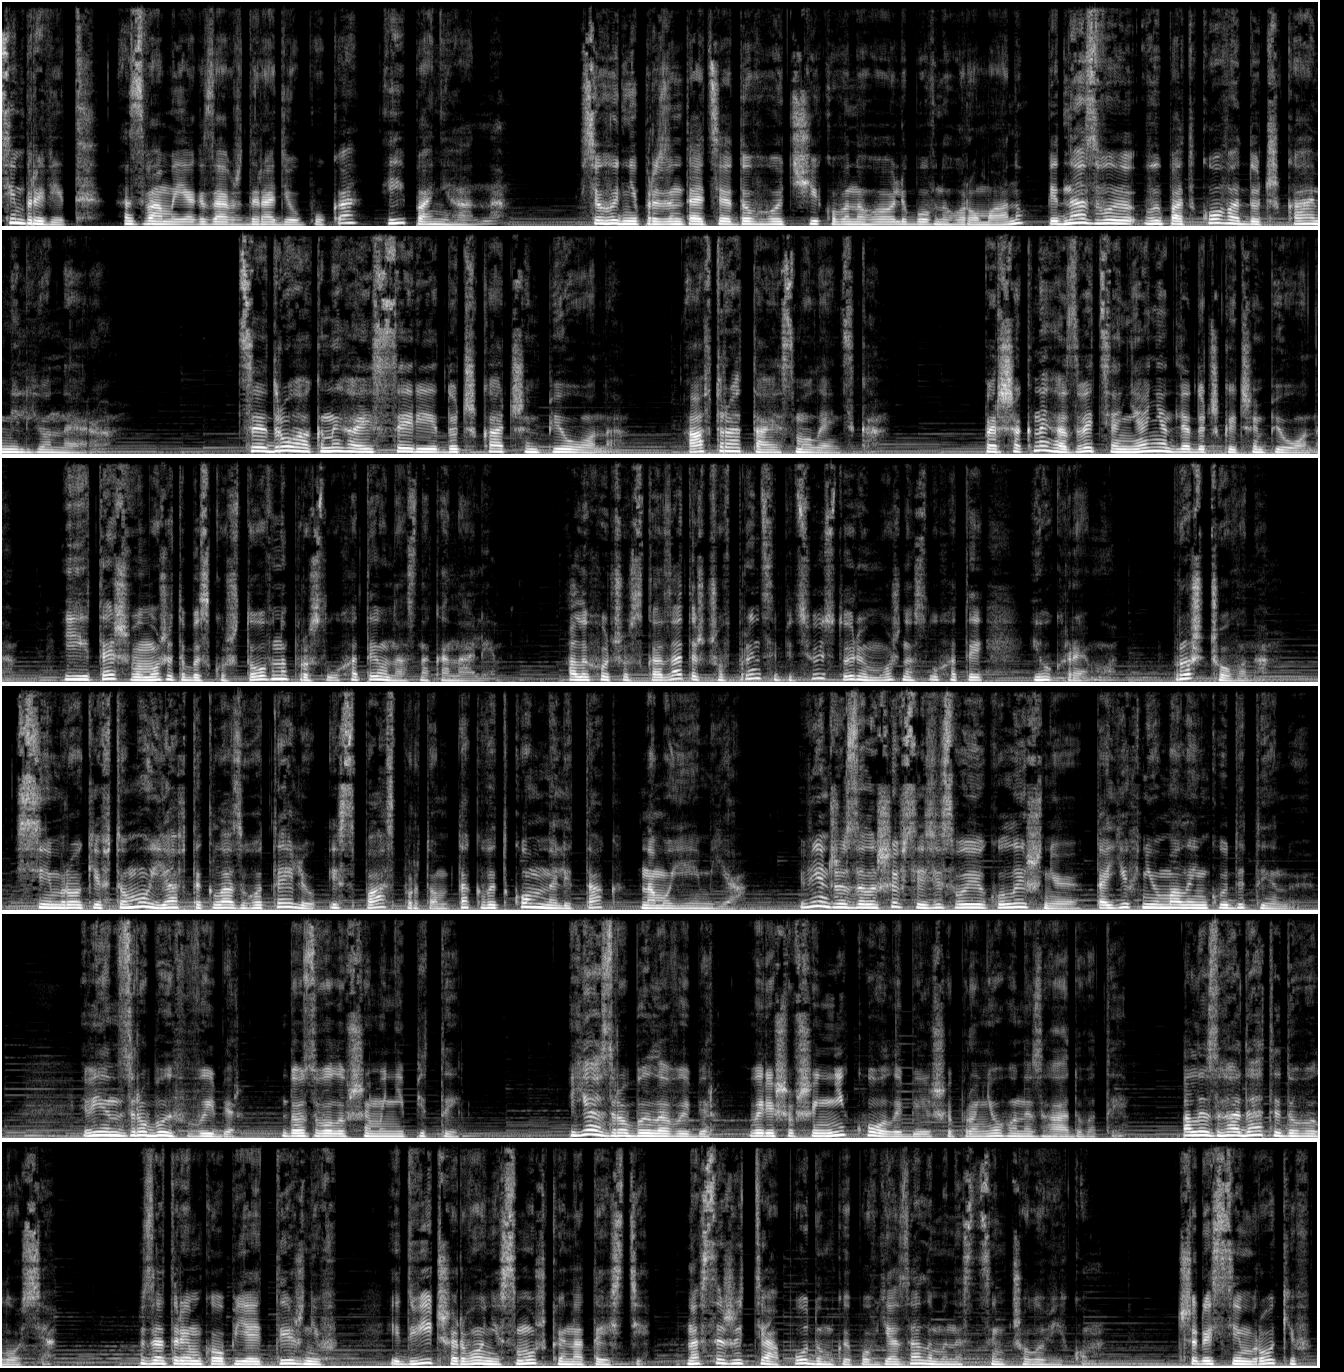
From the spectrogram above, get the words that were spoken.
Всім привіт! З вами, як завжди, Радіо Пука і пані Ганна. Сьогодні презентація довгоочікуваного любовного роману під назвою Випадкова дочка мільйонера. Це друга книга із серії Дочка чемпіона автора Тая Смоленська. Перша книга зветься Няня для дочки чемпіона. Її теж ви можете безкоштовно прослухати у нас на каналі. Але хочу сказати, що в принципі цю історію можна слухати і окремо. Про що вона? Сім років тому я втекла з готелю із паспортом та квитком на літак на моє ім'я. Він же залишився зі своєю колишньою та їхньою маленькою дитиною. Він зробив вибір, дозволивши мені піти. Я зробила вибір, вирішивши ніколи більше про нього не згадувати. Але згадати довелося. Затримка о п'ять тижнів і дві червоні смужки на тесті на все життя подумки пов'язали мене з цим чоловіком. Через сім років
